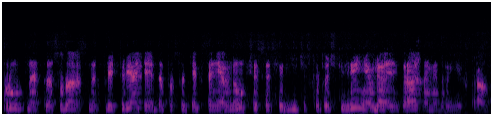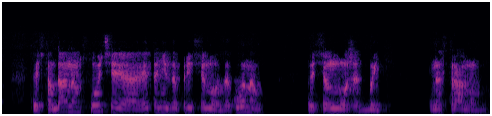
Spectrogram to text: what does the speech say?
крупных государственных предприятий, это по сути акционерное общество с юридической точки зрения, являлись гражданами других стран. То есть в данном случае это не запрещено законом, то есть он может быть иностранным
